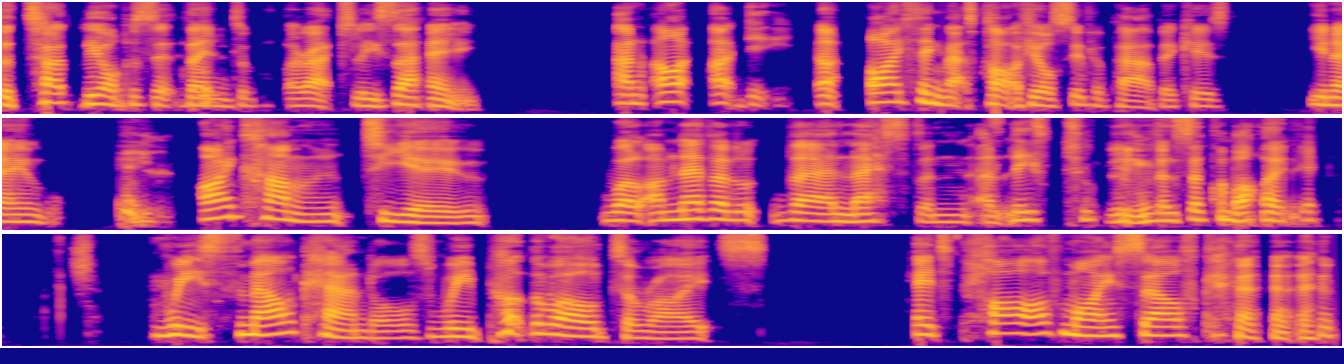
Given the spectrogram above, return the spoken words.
the totally opposite thing to what they're actually saying. And I, I, I think that's part of your superpower because, you know, I come to you well, I'm never there less than at least two minutes of mine. We smell candles. We put the world to rights. It's part of my self care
